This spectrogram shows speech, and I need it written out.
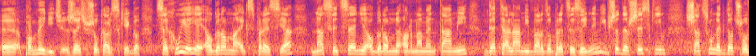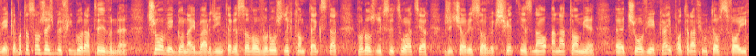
e, pomylić rzeźb Szukalskiego. Cechuje jej ogromna ekspresja, nasycenie ogromne ornamentami, detalami bardzo precyzyjnymi i przede wszystkim szacunek do człowieka, bo to są rzeźby figuratywne. Człowiek go najbardziej interesował w różnych kontekstach, w różnych sytuacjach życiorysowych. Świetnie znał anatomię e, człowieka i potrafił to w swoich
